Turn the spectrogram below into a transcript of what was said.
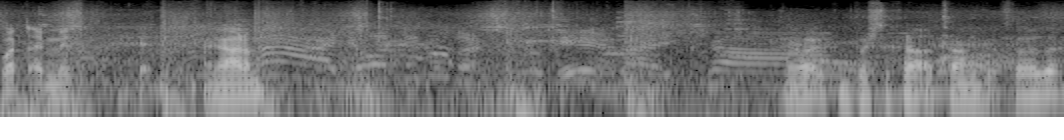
What? I missed. Okay. I got him. Alright, we can push the cart a tiny bit further.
